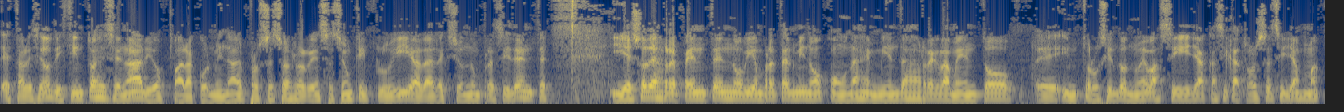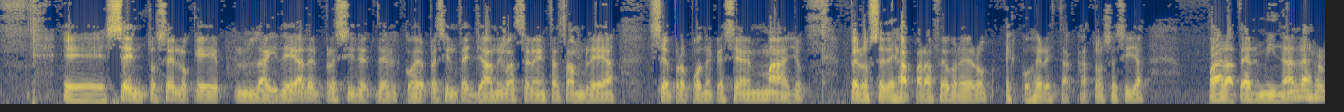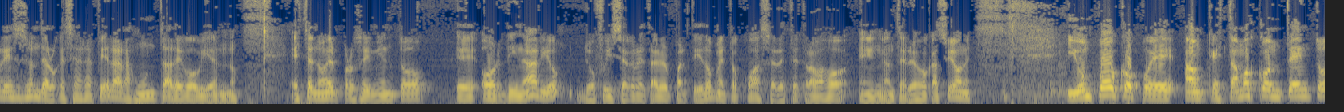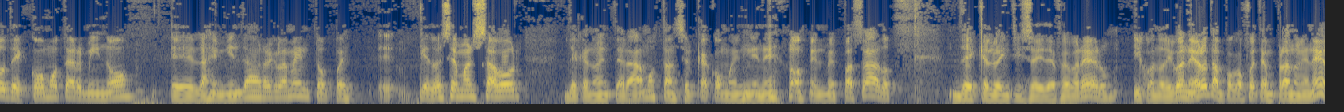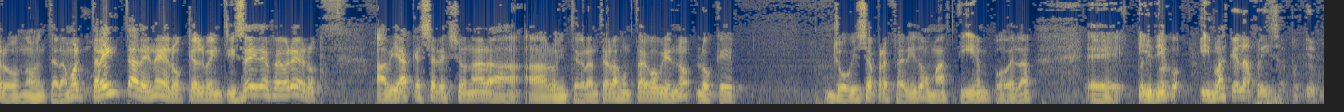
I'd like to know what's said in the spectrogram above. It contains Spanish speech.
estableciendo distintos escenarios para culminar el proceso de reorganización que incluía la elección de un presidente y eso de repente en noviembre terminó con unas enmiendas al reglamento eh, introduciendo nuevas sillas, casi 14 sillas más. Eh, entonces lo que la idea del presidente del escoger presidente ya no iba a ser en esta asamblea, se propone que sea en mayo, pero se deja para febrero escoger estas 14 sillas para terminar la reorganización de lo que se refiere a la Junta de Gobierno. Este no es el procedimiento eh, ordinario, yo fui secretario del partido, me tocó hacer este trabajo en anteriores ocasiones. Y un poco, pues, aunque estamos contentos de cómo terminó eh, las enmiendas al reglamento, pues eh, quedó ese mal sabor de que nos enterábamos tan cerca como en enero, el mes pasado, de que el 26 de febrero, y cuando digo enero tampoco fue temprano en enero, nos enteramos el 30 de enero que el 26 de febrero había que seleccionar a, a los integrantes de la Junta de Gobierno, lo que yo hubiese preferido más tiempo, ¿verdad? Eh, y digo, y más, ¿Por qué la prisa? Porque,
